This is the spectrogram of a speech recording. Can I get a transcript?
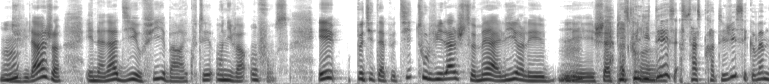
mhm. du village. Et Nana dit aux filles, bah, écoutez, on y va, on fonce. Et petit à petit, tout le village se met à lire les, mhm. les chapitres. Parce que l'idée, sa stratégie, c'est quand même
